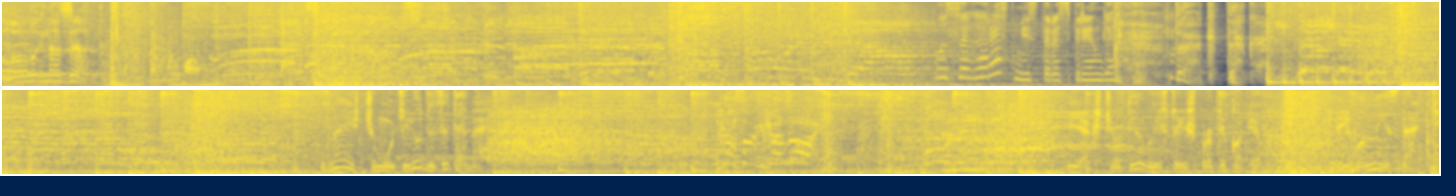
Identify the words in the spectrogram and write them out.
Лови назад. Усе гаразд, містере Спрінге? Так, так. Чому ті люди за тебе? Газуй, газуй! Якщо ти вистоїш проти копів, то й вони здатні.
